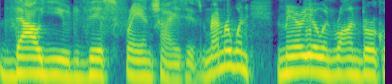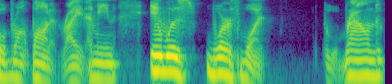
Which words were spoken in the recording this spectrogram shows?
valued this franchise is. Remember when Mario and Ron Burkle brought, bought it, right? I mean, it was worth what? Around,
